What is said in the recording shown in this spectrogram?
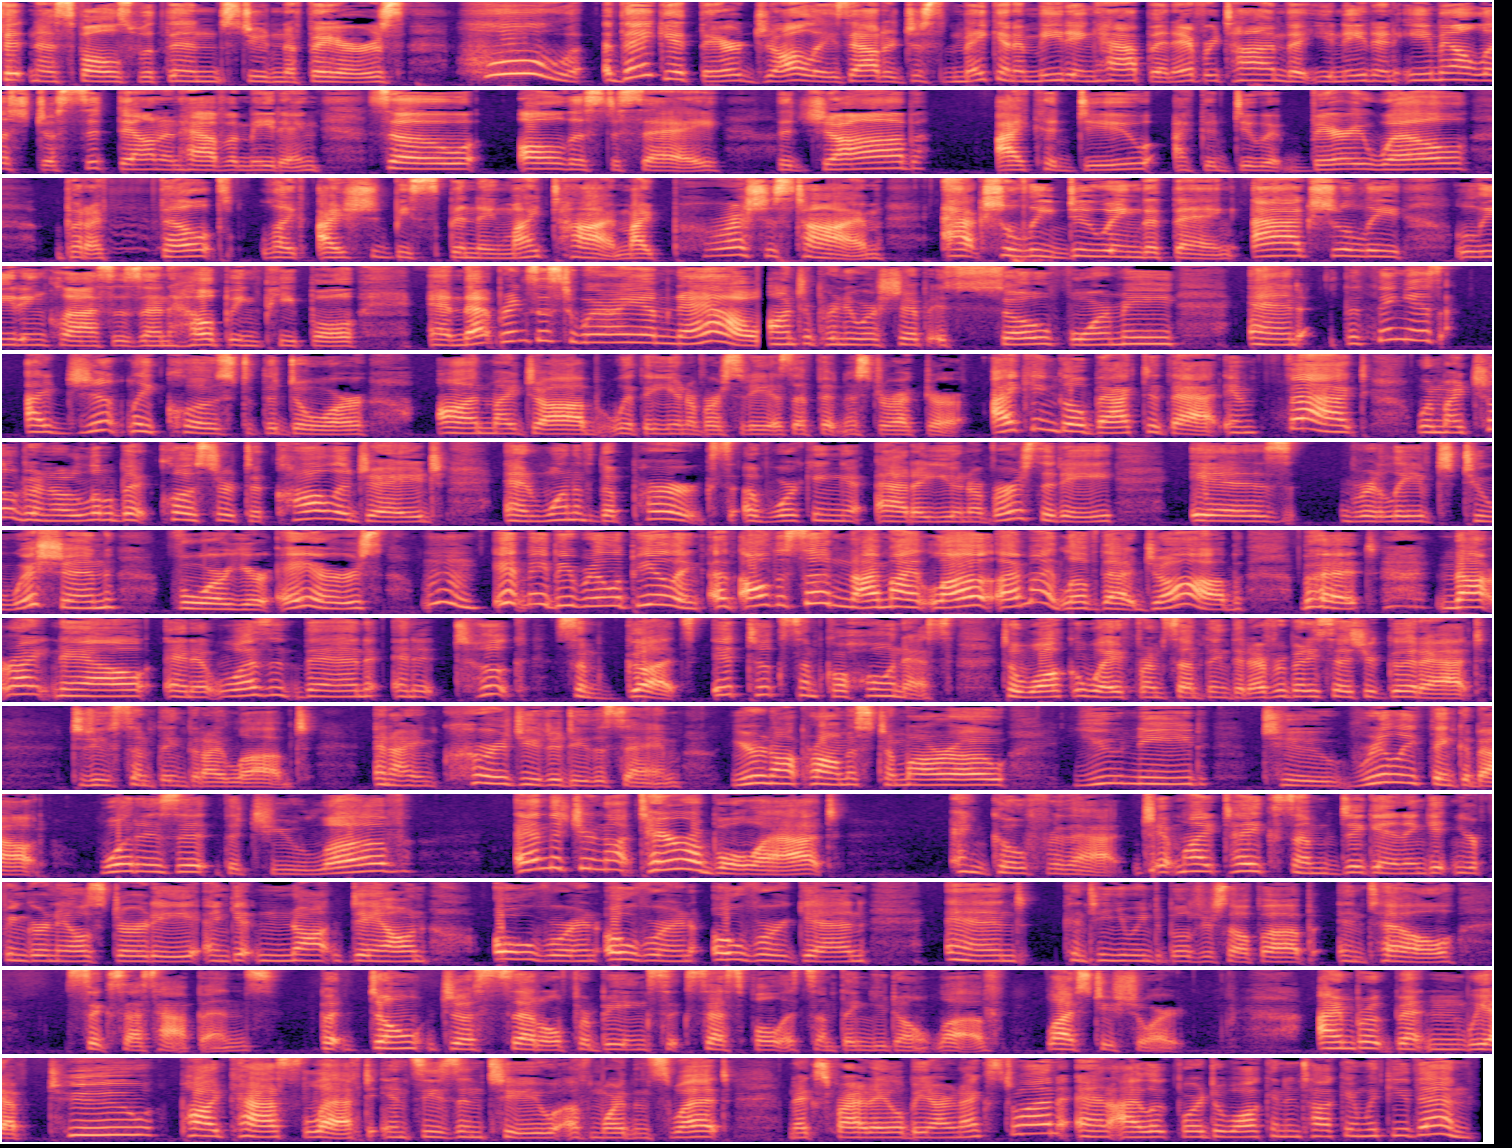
fitness falls within student affairs, whoo, they get their jollies out of just making a meeting happen. Every time that you need an email, let's just sit down and have a meeting. So, all this to say, the job I could do, I could do it very well, but I felt like I should be spending my time, my precious time, actually doing the thing, actually leading classes and helping people. And that brings us to where I am now. Entrepreneurship is so for me. And the thing is, I gently closed the door on my job with a university as a fitness director. I can go back to that. In fact, when my children are a little bit closer to college age, and one of the perks of working at a university is relieved tuition for your heirs, mm, it may be real appealing. And all of a sudden, I might love, I might love that job, but not right now. And it wasn't then. And it took some guts. It took some cojones to walk away from something that everybody says you're good at to do something that I loved. And I encourage you to do the same. You're not promised tomorrow. You need to really think about what is it that you love and that you're not terrible at and go for that. It might take some digging and getting your fingernails dirty and getting knocked down over and over and over again and continuing to build yourself up until success happens. But don't just settle for being successful at something you don't love. Life's too short. I'm Brook Benten. We have two podcasts left in season two of More Than Sweat. Next Friday will be our next one, and I look forward to walking and talking with you then.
